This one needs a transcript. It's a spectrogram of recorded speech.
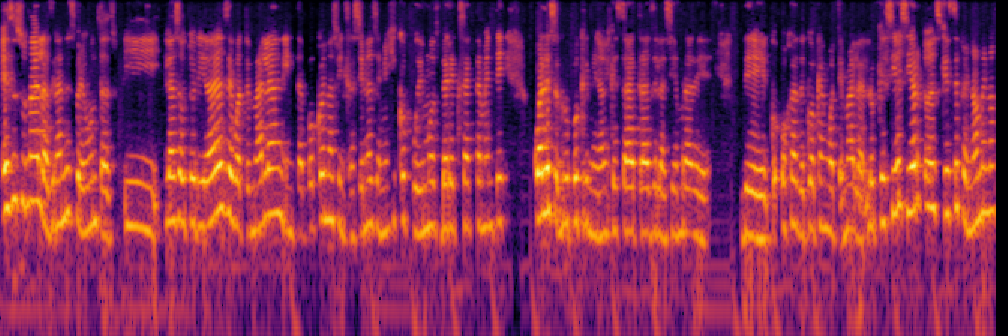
esa es una de las grandes preguntas y las autoridades de Guatemala y tampoco en las filtraciones de México pudimos ver exactamente cuál es el grupo criminal que está detrás de la siembra de, hojas de coca en Guatemala. Lo que sí es cierto es que este fenómeno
